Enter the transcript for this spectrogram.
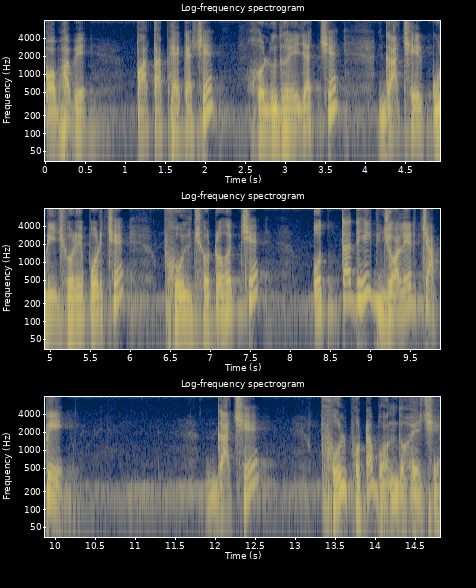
অভাবে পাতা ফ্যাকাশে, হলুদ হয়ে যাচ্ছে, গাছের কুড়ি ঝরে পড়ছে, ফুল ছোট হচ্ছে, অত্যাধিক জলের চাপে গাছে ফুল ফোটা বন্ধ হয়েছে।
